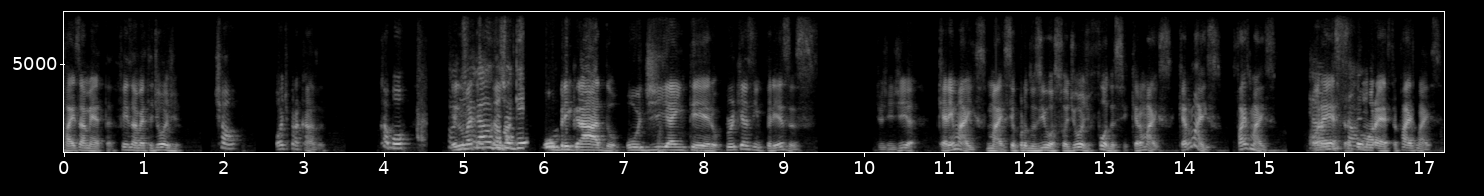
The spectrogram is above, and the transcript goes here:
faz a meta. Fez a meta de hoje? Tchau. Pode pra casa. Acabou. Ele não vai ter que. Obrigado o dia inteiro. Porque as empresas de hoje em dia querem mais. Mas você produziu a sua de hoje? Foda-se, quero mais. Quero mais. Faz mais. É Hora extra, toma hora extra, faz mais.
